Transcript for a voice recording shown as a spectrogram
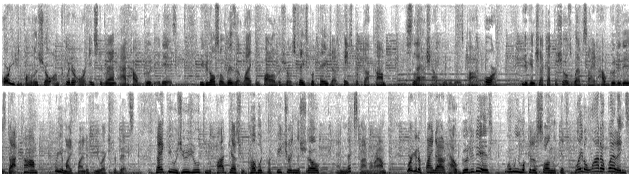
or you can follow the show on Twitter or Instagram at howgoodit You can also visit, like, and follow the show's Facebook page at facebook.com slash howgooditispod or you can check out the show's website, howgooditis.com, where you might find a few extra bits. Thank you, as usual, to Podcast Republic for featuring the show. And next time around, we're going to find out how good it is when we look at a song that gets played a lot at weddings,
